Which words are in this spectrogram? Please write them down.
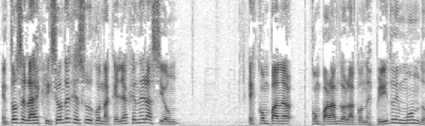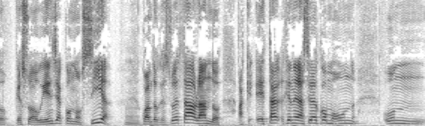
Entonces la descripción de Jesús con aquella generación es comparar- comparándola con espíritu inmundo que su audiencia conocía. Cuando Jesús estaba hablando, esta generación es como un, un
